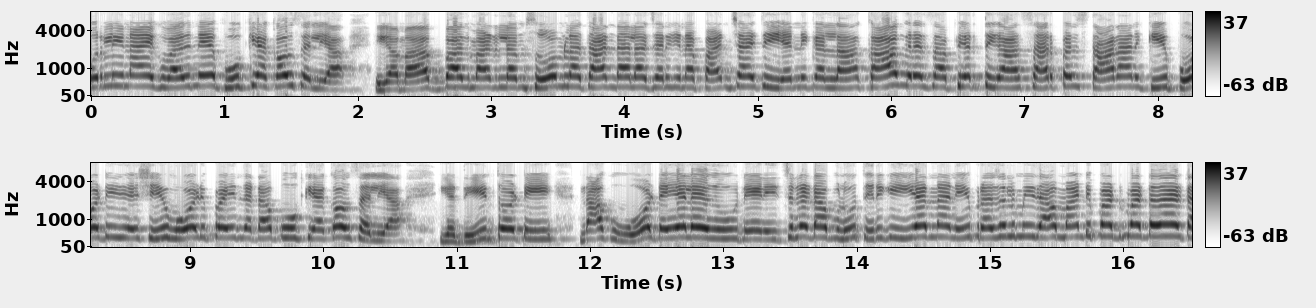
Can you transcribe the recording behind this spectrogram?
మురళీ నాయక్ వదినే పూక్య కౌసల్య ఇక మహబాద్ మండలం సోమ్ల తాండాల జరిగిన పంచాయతీ ఎన్నికల్లో కాంగ్రెస్ అభ్యర్థిగా సర్పంచ్ స్థానానికి పోటీ చేసి ఓడిపోయిందట పూక్య కౌసల్య. ఇక దీంతో నాకు ఓటేయలేదు నేను ఇచ్చిన డబ్బులు తిరిగి ఇయ్యన్నని ప్రజల మీద మండి పట్టుబడ్డదట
